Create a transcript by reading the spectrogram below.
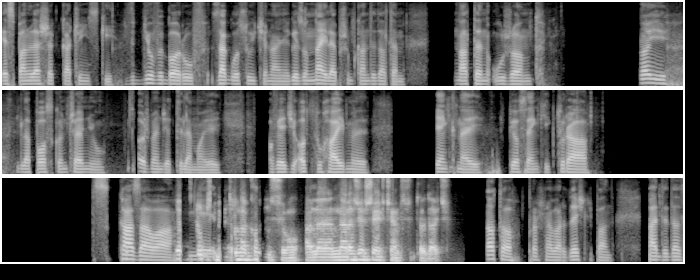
jest pan Leszek Kaczyński. W dniu wyborów zagłosujcie na niego. Jest on najlepszym kandydatem na ten urząd. No i dla po skończeniu to już będzie tyle mojej powiedzi. Odsłuchajmy pięknej piosenki, która wskazała nie to na końcu, ale na razie jeszcze ja chciałem coś dodać. No to proszę bardzo, jeśli pan kandydat,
